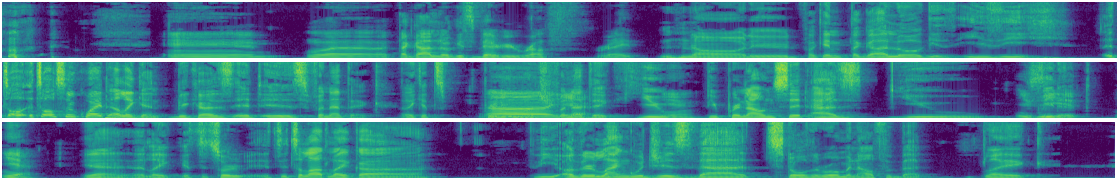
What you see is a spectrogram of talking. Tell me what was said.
and uh, Tagalog is very rough, right? No, dude, fucking Tagalog is easy. It's all, it's also quite elegant because it is phonetic. Like it's pretty Ah, much yeah. phonetic. You Yeah. you pronounce it as you You see read it. Yeah. Yeah, like it's, it's sort of it's it's a lot like uh the other languages that stole the Roman alphabet. Like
